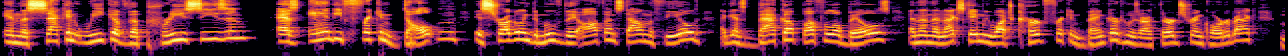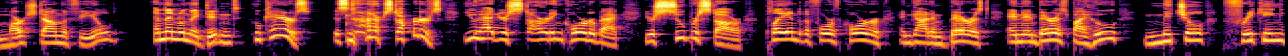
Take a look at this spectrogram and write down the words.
in the second week of the preseason? As Andy frickin' Dalton is struggling to move the offense down the field against backup Buffalo Bills, and then the next game we watch Kurt frickin' Benkert, who's our third string quarterback, march down the field. And then when they didn't, who cares? It's not our starters. You had your starting quarterback, your superstar, play into the fourth quarter and got embarrassed. And embarrassed by who? Mitchell freaking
